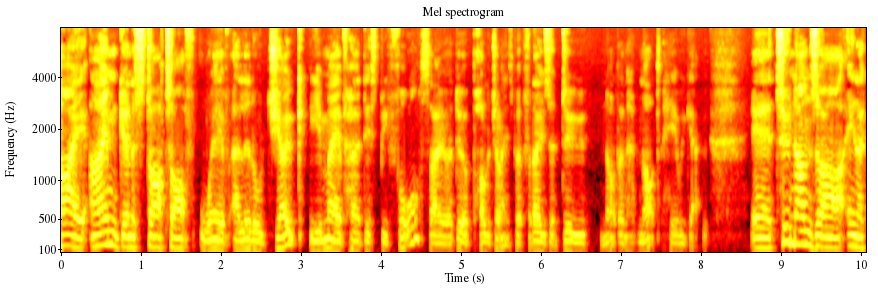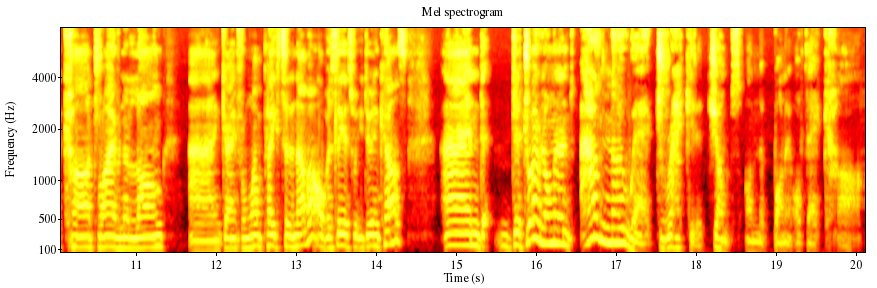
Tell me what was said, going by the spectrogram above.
Hi, I'm going to start off with a little joke. You may have heard this before, so I do apologise. But for those that do not and have not, here we go. Uh, two nuns are in a car driving along and going from one place to another. Obviously, that's what you do in cars. And they're driving along, and out of nowhere, Dracula jumps on the bonnet of their car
